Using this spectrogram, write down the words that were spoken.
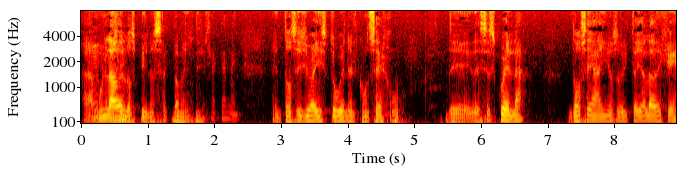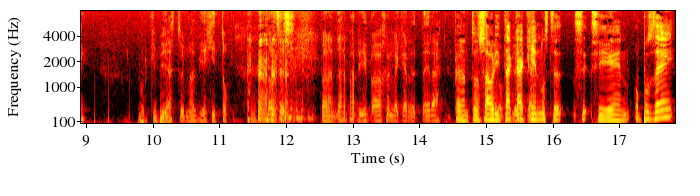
a un lado de los pinos, exactamente. Exactamente. Entonces yo ahí estuve en el consejo de, de esa escuela, 12 años, ahorita ya la dejé, porque ya estoy más viejito. Entonces, para andar para arriba y para abajo en la carretera, Pero entonces ahorita cada complica. quien, usted si- sigue en Opus Dei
